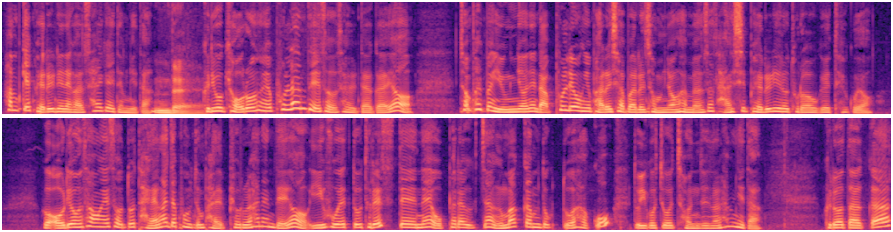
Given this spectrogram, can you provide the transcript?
함께 베를린에 가서 살게 됩니다. 네. 그리고 결혼 후에 폴란드에서 살다가요. 1806년에 나폴레옹이 바르샤바를 점령하면서 다시 베를린으로 돌아오게 되고요. 그 어려운 상황에서도 다양한 작품을 좀 발표를 하는데요. 이후에 또 드레스덴의 오페라 극장 음악 감독도 하고 또 이것저것 전진을 합니다. 그러다가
